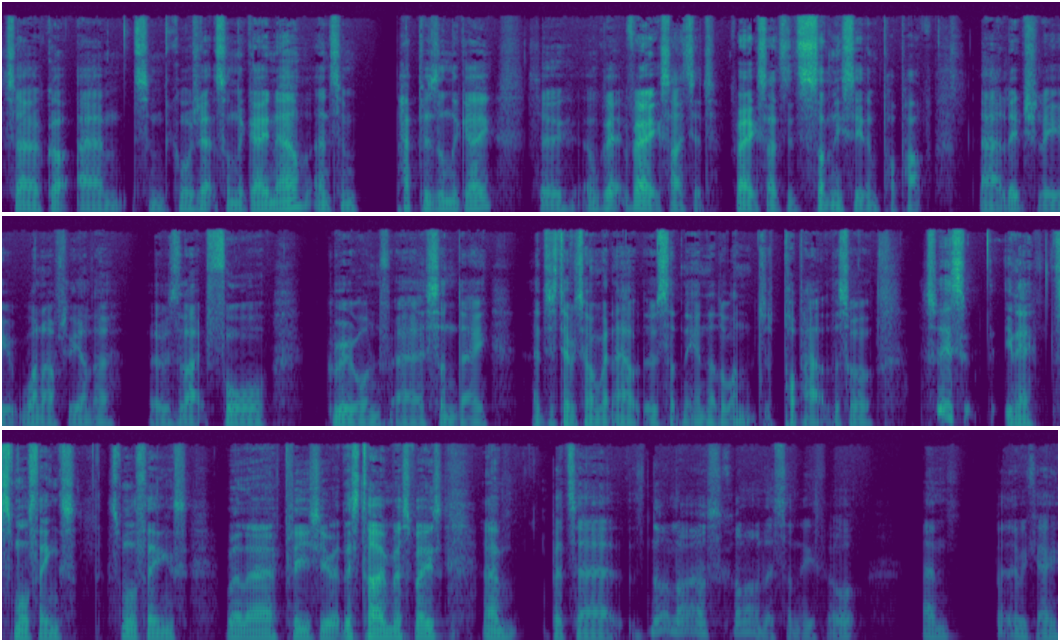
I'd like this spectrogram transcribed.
So I've got um, some courgettes on the go now and some peppers on the go. So I'm very excited, very excited to suddenly see them pop up, uh, literally one after the other. There was like four grew on uh, Sunday. Uh, just every time I went out, there was suddenly another one just pop out of the soil. So it's you know small things, small things will uh, please you at this time, I suppose. Um, but uh, not a lot else gone on. I suddenly thought. Um, but there we go.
